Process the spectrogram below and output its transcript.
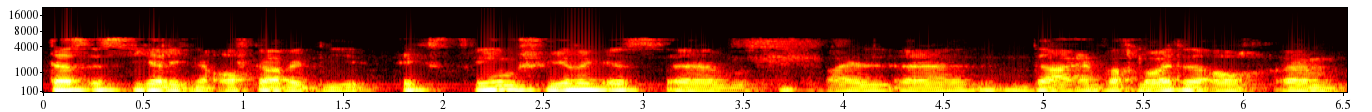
das ist sicherlich eine Aufgabe, die extrem schwierig ist, äh, weil äh, da einfach Leute auch ähm,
